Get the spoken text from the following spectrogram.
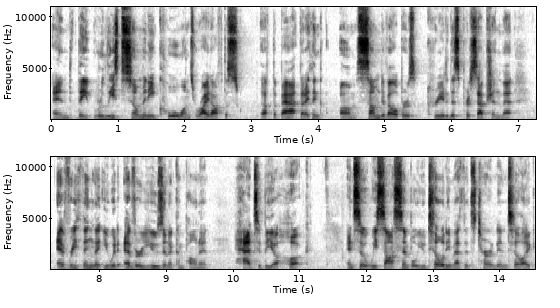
and they released so many cool ones right off the off the bat that I think um, some developers created this perception that everything that you would ever use in a component had to be a hook. And so we saw simple utility methods turned into like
